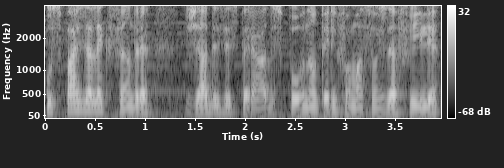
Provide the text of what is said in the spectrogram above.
Os pais de Alexandra, já desesperados por não ter informações da filha,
